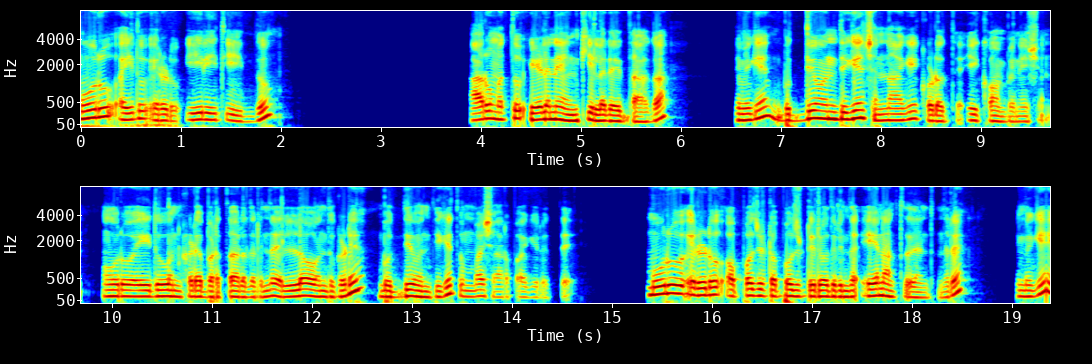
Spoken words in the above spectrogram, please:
ಮೂರು, ಐದು, ಎರಡು ಈ ರೀತಿ ಇದ್ದು ಆರು ಮತ್ತು ಏಳನೇ ಅಂಕಿ ಇಲ್ಲದೆ ಇದ್ದಾಗ ನಿಮಗೆ ಬುದ್ಧಿವಂತಿಗೆ ಚೆನ್ನಾಗಿ ಕೊಡುತ್ತೆ ಈ ಕಾಂಬಿನೇಷನ್ ಮೂರು, ಐದು ಒಂದು ಕಡೆ ಬರ್ತಾ ಇರೋದ್ರಿಂದ ಎಲ್ಲೋ ಒಂದು ಕಡೆ ಬುದ್ಧಿವಂತಿಗೆ ತುಂಬ ಶಾರ್ಪ್ ಆಗಿರುತ್ತೆ. ಮೂರು, ಎರಡು ಅಪೋಸಿಟ್ ಅಪೋಸಿಟ್ ಇರೋದ್ರಿಂದ ಏನಾಗ್ತದೆ ಅಂತಂದರೆ ನಿಮಗೆ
